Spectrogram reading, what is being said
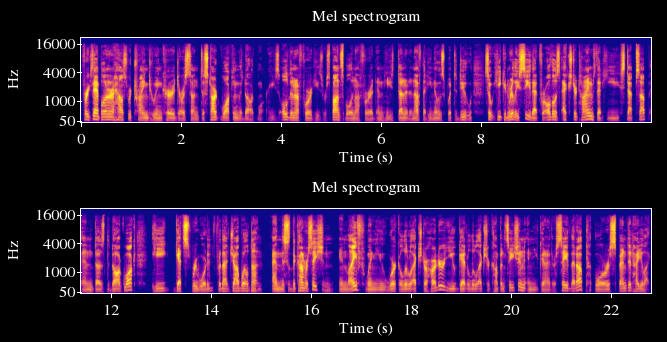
For example, in our house, we're trying to encourage our son to start walking the dog more. He's old enough for it, he's responsible enough for it, and he's done it enough that he knows what to do. So he can really see that for all those extra times that he steps up and does the dog walk, he gets rewarded for that job well done. And this is the conversation. In life, when you work a little extra harder, you get a little extra compensation, and you can either save that up or spend it how you like.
